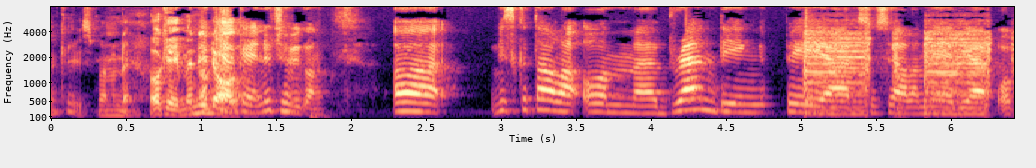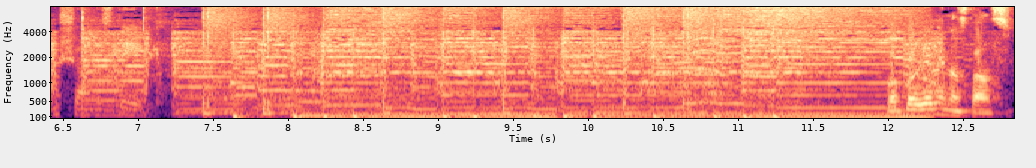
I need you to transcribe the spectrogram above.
Okej, spännande. Okej, men Okej, idag. okej, nu kör vi igång. Uh, vi ska tala om eh, branding, PR, sociala medier och journalistik. Var börjar vi någonstans?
